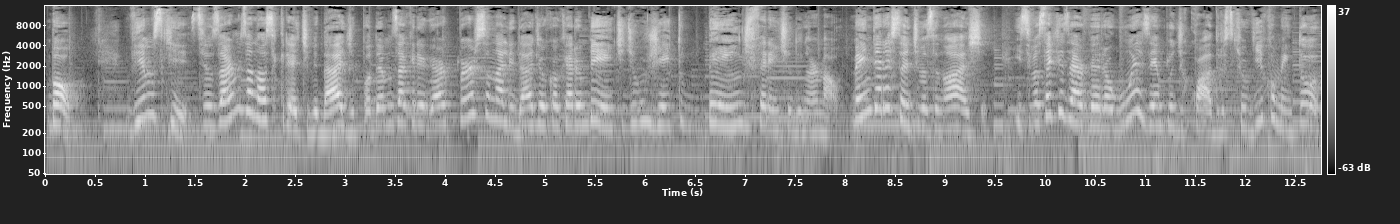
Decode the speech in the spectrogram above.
Bom, vimos que, se usarmos a nossa criatividade, podemos agregar personalidade a qualquer ambiente de um jeito bem diferente do normal. Bem interessante, você não acha? E se você quiser ver algum exemplo de quadros que o Gui comentou,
